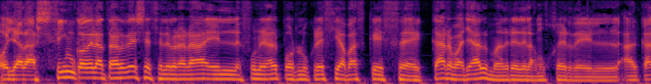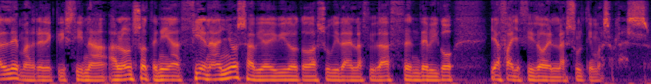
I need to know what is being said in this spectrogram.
Hoy a las 5 de la tarde se celebrará el funeral por Lucrecia Vázquez eh, Carballal, madre de la mujer del alcalde, madre de Cristina Alonso. Tenía 100 años, había vivido toda su vida en la ciudad de Vigo y ha fallecido en las últimas horas.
